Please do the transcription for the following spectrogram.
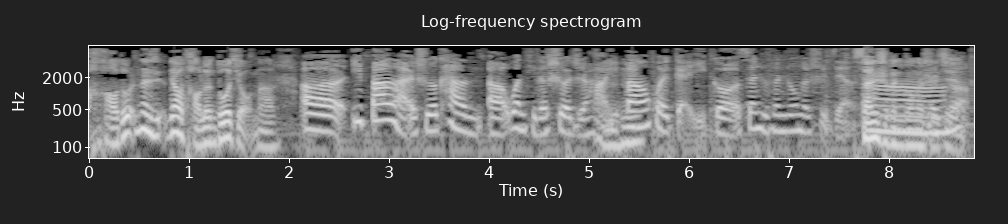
好多，那要讨论多久呢？呃，一般来说看呃问题的设置哈，嗯、一般会给一个三十分钟的时间。三十分钟的时间，啊、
